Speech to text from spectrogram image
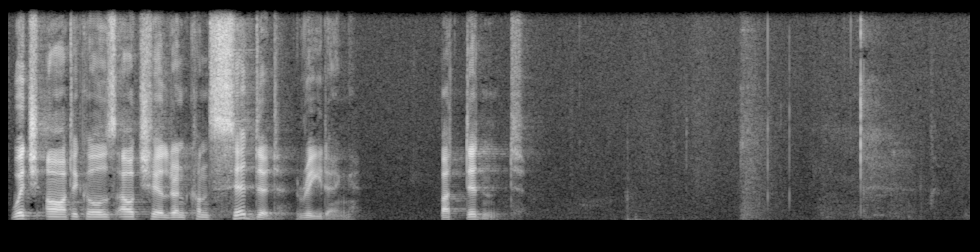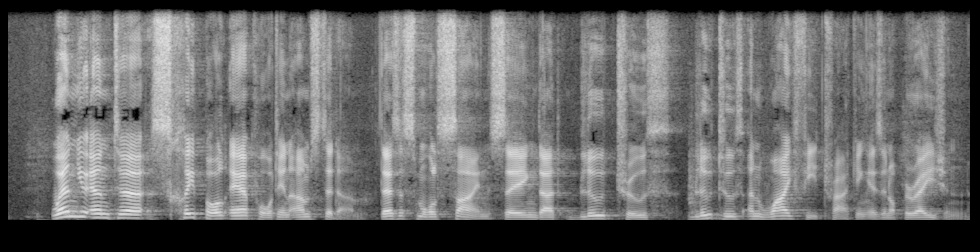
which articles our children considered reading but didn't. When you enter Schiphol Airport in Amsterdam, there's a small sign saying that Bluetooth, Bluetooth and Wi Fi tracking is in operation.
